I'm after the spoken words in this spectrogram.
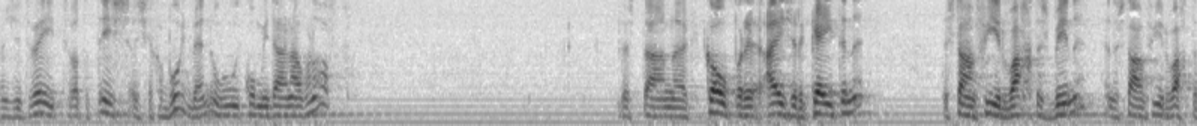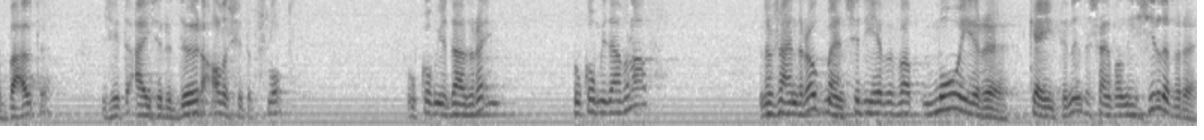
Als je het weet wat het is, als je geboeid bent, hoe kom je daar nou vanaf? Er staan uh, koperen, ijzeren ketenen. Er staan vier wachters binnen en er staan vier wachters buiten. Er zitten ijzeren deuren, alles zit op slot. Hoe kom je daar doorheen? Hoe kom je daar vanaf? En dan zijn er ook mensen die hebben wat mooiere ketenen. Dat zijn van die zilveren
